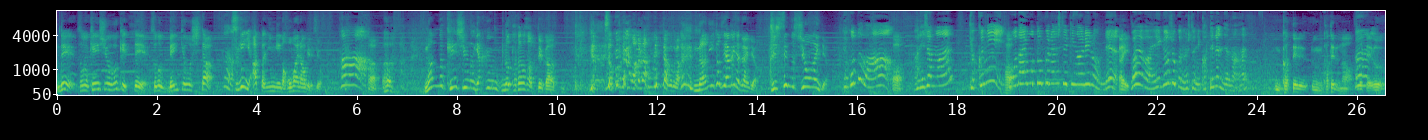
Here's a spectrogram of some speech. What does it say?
でその研修を受けてその勉強をしたうん次に会った人間がお前なわけですよ、はあ。うん、何の研修の役の立たなさっていうか そこで学んできたことが何一つ役に立ってないんだよ。実践のしようもないんだよ。ってことはああれじゃない？逆にあ東大元暮らし的な理論ではい。我は営業職の人に勝てるんじゃない？うん勝てるうん勝てるな、だってうん。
